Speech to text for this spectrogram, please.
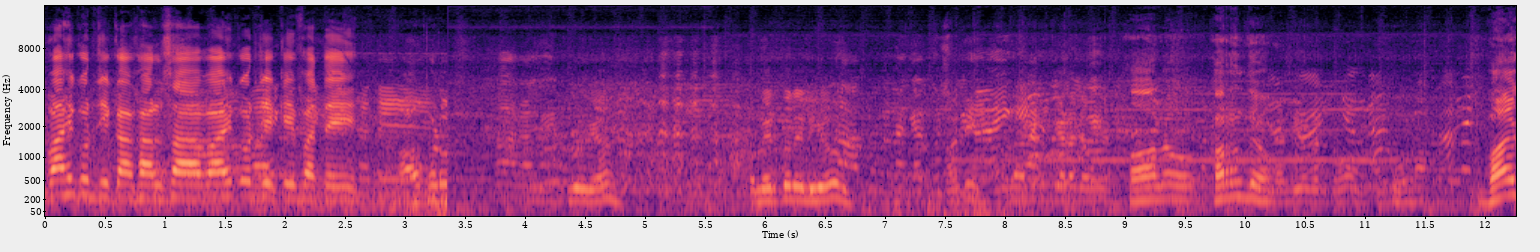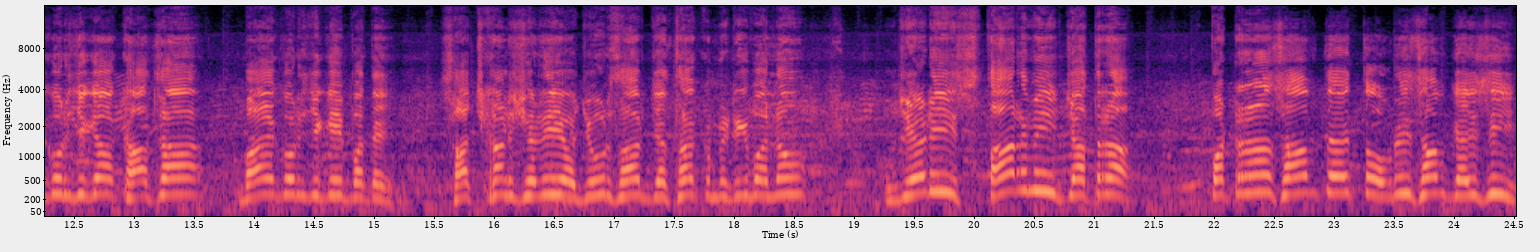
ਵਾਹਿਗੁਰੂ ਜੀ ਕਾ ਖਾਲਸਾ, ਵਾਹਿਗੁਰੂ ਜੀ ਕੀ ਫਤਿਹ। ਹੋ ਗਿਆ? ਉਹ ਮੇਰੇ ਤੋਂ ਲੈ ਲਿਓ। ਹਾਂਜੀ। ਕਿਹੜਾ ਚਾਹੋਗੇ ਹਾਲੋ ਕਰਨ ਦਿਓ। ਵਾਹਿਗੁਰੂ ਜੀ ਕਾ ਖਾਲਸਾ, ਵਾਹਿਗੁਰੂ ਜੀ ਕੀ ਫਤਿਹ। ਸੱਚਖੰਡ ਸ੍ਰੀ ਹਜੂਰ ਸਾਹਿਬ ਜਥਾ ਕਮੇਟੀ ਵੱਲੋਂ ਜਿਹੜੀ 17ਵੀਂ ਯਾਤਰਾ ਪਟਨਾ ਸਾਹਿਬ ਤੇ ਧੋਬੜੀ ਸਾਹਿਬ ਗਈ ਸੀ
